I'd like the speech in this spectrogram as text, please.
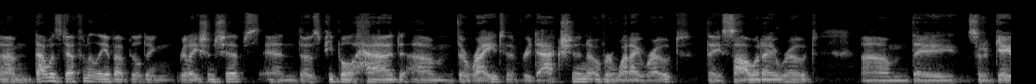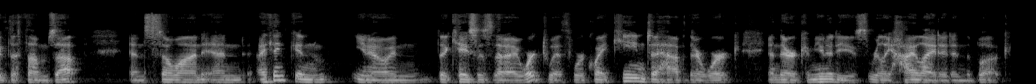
um, that was definitely about building relationships. And those people had um, the right of redaction over what I wrote. They saw what I wrote. Um, they sort of gave the thumbs up and so on. And I think in you know, in the cases that I worked with, were quite keen to have their work and their communities really highlighted in the book,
